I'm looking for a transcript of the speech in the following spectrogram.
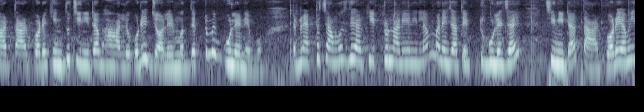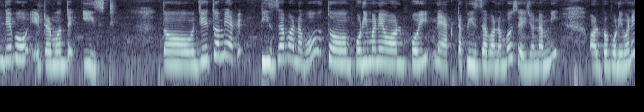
আর তারপরে কিন্তু চিনিটা ভালো করে জলের মধ্যে একটু আমি গুলে নেব। এটা একটা চামচ দিয়ে আর কি একটু নাড়িয়ে নিলাম মানে যাতে একটু গুলে যায় চিনিটা। তারপরে আমি দেব এটার মধ্যে ইস্ট তো যেহেতু আমি এক পিৎজা বানাবো, তো পরিমাণে অল্পই না একটা পিৎজা বানাবো, সেই জন্য আমি অল্প পরিমাণে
